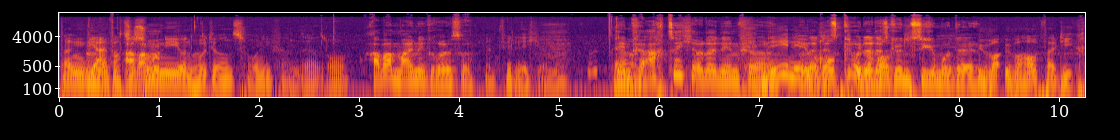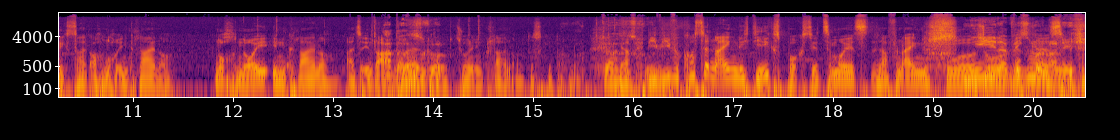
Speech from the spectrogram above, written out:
Dann geh hm. einfach zu aber Sony und hol dir einen Sony-Fernseher. So. Aber meine Größe. Empfehle ich immer. Den ja. für 80 oder den für. Nee, nee, oder überhaupt. Das, oder überhaupt, das günstige Modell? Über, überhaupt, weil die kriegst du halt auch noch in kleiner noch neu in kleiner. Also in der ah, aktuellen Produktion in kleiner. Das geht auch noch. Ja. Wie, wie viel kostet denn eigentlich die Xbox? Jetzt sind wir jetzt davon eigentlich so. Nee, so da wissen wir noch nicht.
